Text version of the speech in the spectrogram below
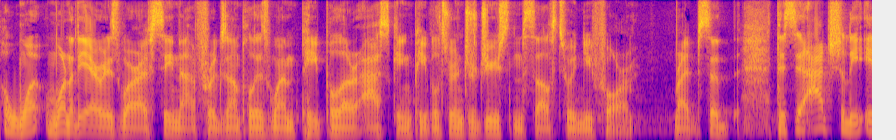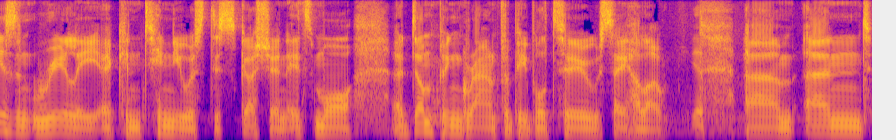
one of the areas where I've seen that, for example, is when people are asking people to introduce themselves to a new forum right? So this actually isn't really a continuous discussion. It's more a dumping ground for people to say hello. Yep. Um, and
